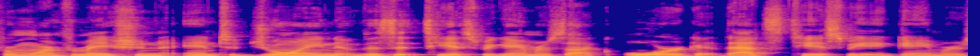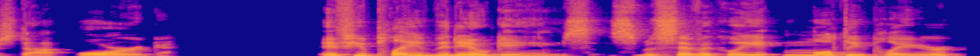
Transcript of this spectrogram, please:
For more information and to join, visit tspgamers.org. That's tspgamers.org. If you play video games, specifically multiplayer,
